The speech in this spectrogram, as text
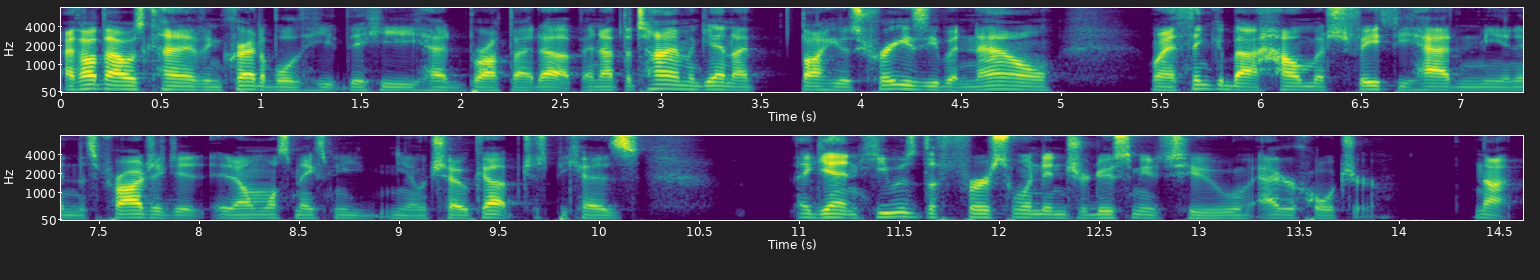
I thought that was kind of incredible that he, that he had brought that up. And at the time, again, I thought he was crazy, but now when I think about how much faith he had in me and in this project, it, it almost makes me, you know, choke up just because, again, he was the first one to introduce me to agriculture not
